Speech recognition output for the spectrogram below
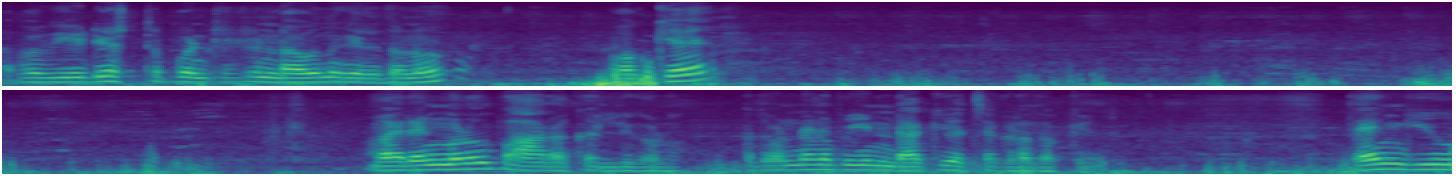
അപ്പോൾ വീഡിയോ ഇഷ്ടപ്പെട്ടിട്ടുണ്ടാവും എന്ന് കരുതണു. ഓക്കെ? മരങ്ങളും പാറക്കല്ലുകളും. അതുകൊണ്ടാണ് ഇപ്പോൾ ഈ ഉണ്ടാക്കി വെച്ചേക്കണതൊക്കെ. താങ്ക് യു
